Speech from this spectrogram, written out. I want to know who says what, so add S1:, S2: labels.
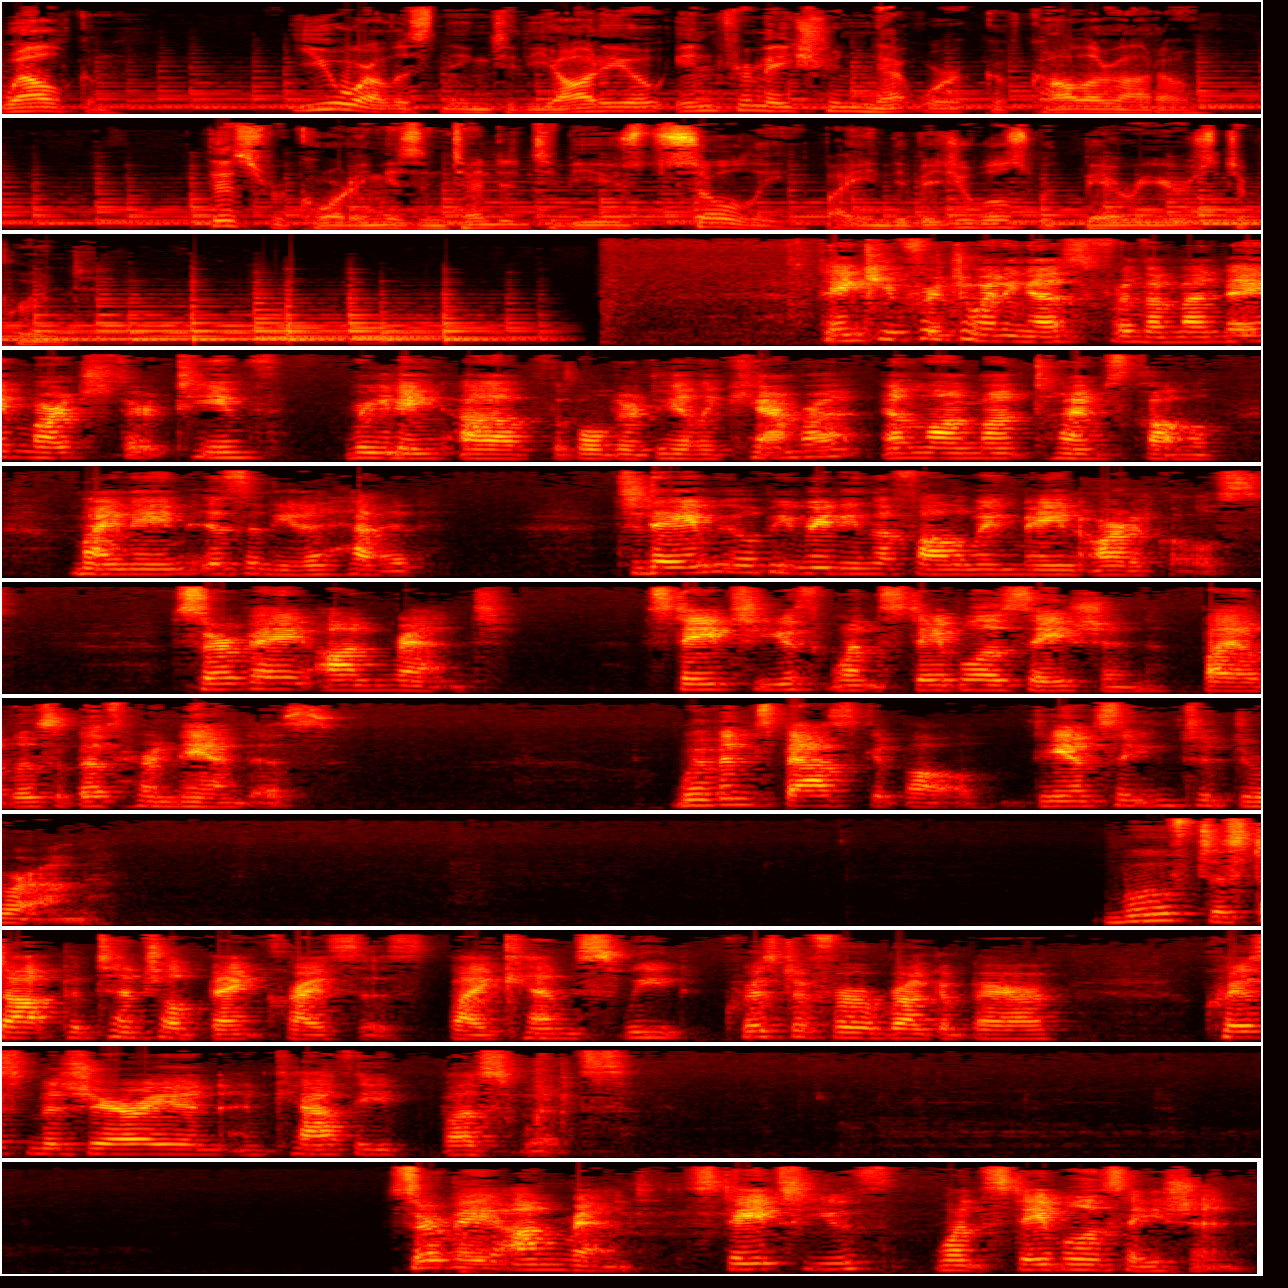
S1: Welcome. You are listening to the Audio Information Network of Colorado. This recording is intended to be used solely by individuals with barriers to print.
S2: Thank you for joining us for the Monday, March 13th reading of the Boulder Daily Camera and Longmont Times Call. My name is Anita Head. Today we will be reading the following main articles Survey on Rent State Youth Want Stabilization by Elizabeth Hernandez. Women's Basketball Dancing to Durham. Move to Stop Potential Bank Crisis by Ken Sweet, Christopher Rugaber, Chris Megerian, and Cathy Bussewitz. Survey on Rent State's Youth Want Stabilization.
